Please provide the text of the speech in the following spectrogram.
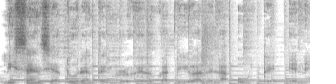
Licenciatura en Tecnología Educativa de la UTN.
